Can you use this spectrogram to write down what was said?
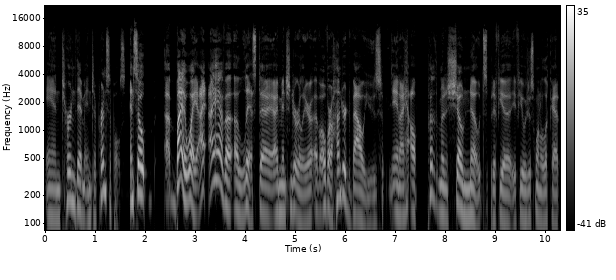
and turned them into principles. And so, uh, by the way, I, I have a, a list uh, I mentioned earlier of over hundred values, and I, will put them in show notes. But if you if you just want to look at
